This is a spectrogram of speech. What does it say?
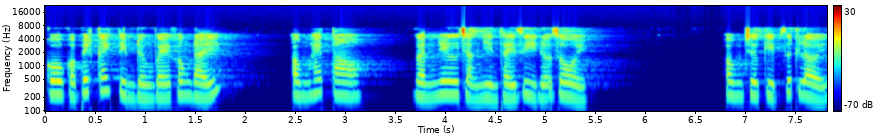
Cô có biết cách tìm đường về không đấy? Ông hét to, gần như chẳng nhìn thấy gì nữa rồi. Ông chưa kịp dứt lời,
